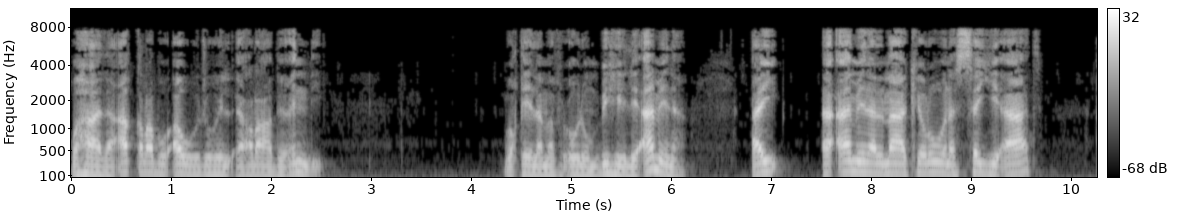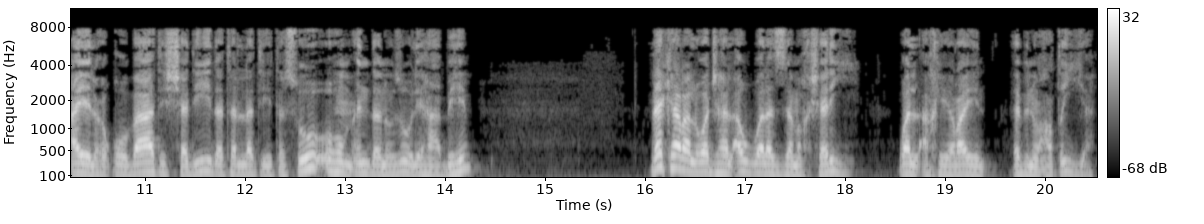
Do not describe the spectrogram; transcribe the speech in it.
وهذا أقرب أوجه الإعراب عندي. وقيل مفعول به لأمن أي أأمن الماكرون السيئات أي العقوبات الشديدة التي تسوءهم عند نزولها بهم. ذكر الوجه الأول الزمخشري والأخيرين ابن عطية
